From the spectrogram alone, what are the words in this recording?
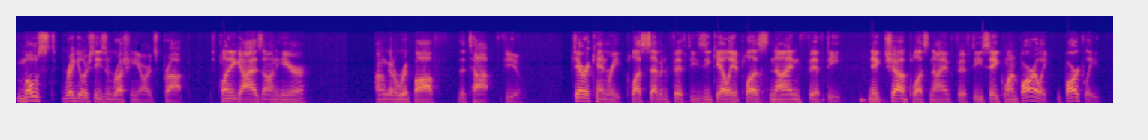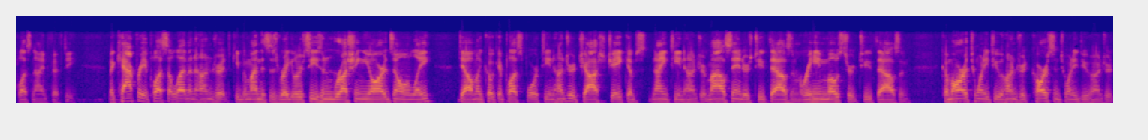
most regular season rushing yards prop. There's plenty of guys on here. I'm going to rip off the top few. Derrick Henry plus 750, Zeke Elliott plus 950, Nick Chubb plus 950, Saquon Barley, Barkley plus 950, McCaffrey at plus 1100. Keep in mind this is regular season rushing yards only. Dalvin Cook at plus 1400, Josh Jacobs 1900, Miles Sanders 2000, Raheem Mostert 2000, Kamara 2200, Carson 2200,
